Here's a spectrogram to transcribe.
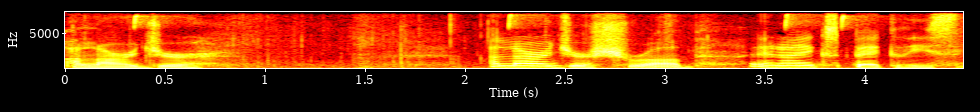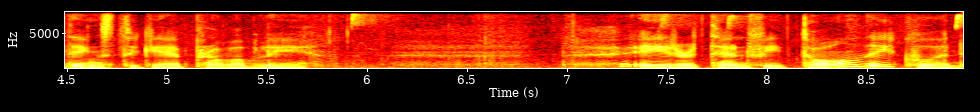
a larger a larger shrub and I expect these things to get probably eight or ten feet tall. They could.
